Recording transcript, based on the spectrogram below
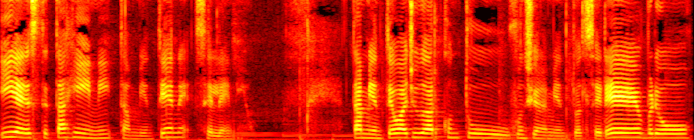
y este tahini también tiene selenio. También te va a ayudar con tu funcionamiento del cerebro,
